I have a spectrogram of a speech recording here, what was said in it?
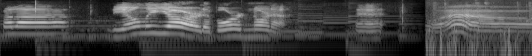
Voila! The only yard aboard Norna. Eh. wow.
